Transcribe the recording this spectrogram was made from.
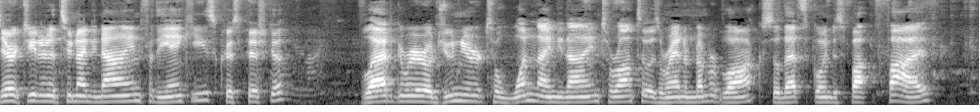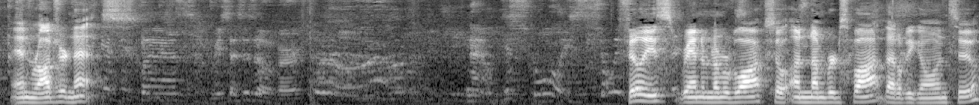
Derek Jeter to 299 for the Yankees, Chris Pishka. Vlad Guerrero Jr. to 199. Toronto is a random number block, so that's going to spot 5. And Roger Ness. Phillies, random number block, so unnumbered spot. That'll be going to.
